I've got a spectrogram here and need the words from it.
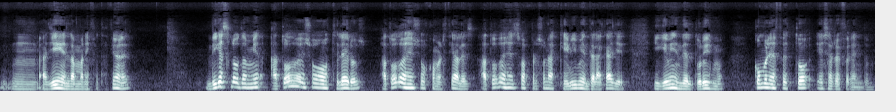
mm, allí en las manifestaciones. Dígaselo también a todos esos hosteleros, a todos esos comerciales, a todas esas personas que viven de la calle y que viven del turismo, cómo le afectó ese referéndum.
